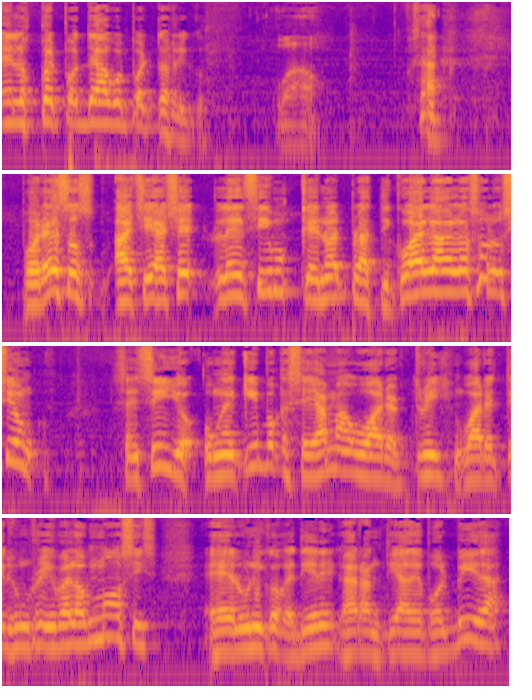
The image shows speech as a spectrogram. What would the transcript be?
en los cuerpos de agua en Puerto Rico. Wow. O sea, por eso HH le decimos que no al plástico. ¿Cuál es la, solución? Sencillo, un equipo que se llama Water Tree. Water Tree es un river osmosis, es el único que tiene garantía de por vida,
